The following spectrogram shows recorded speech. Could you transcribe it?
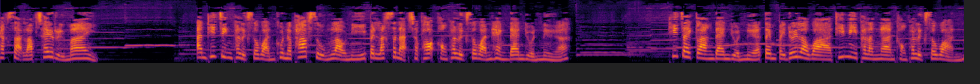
ทักษะลับใช่หรือไม่ อันที่จริงผลึกสวรรค์คุณภาพสูงเหล่านี้เป็นลักษณะเฉพาะของผลึกสวรรค์แห่งแดนหยวนเหนือ ที่ใจกลางแดนหยวนเหนือเต็มไปด้วยลาวาที่มีพลังงานของผลึกสวรรค์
